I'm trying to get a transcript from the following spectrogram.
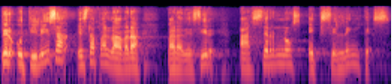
Pero utiliza esta palabra para decir hacernos excelentes.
